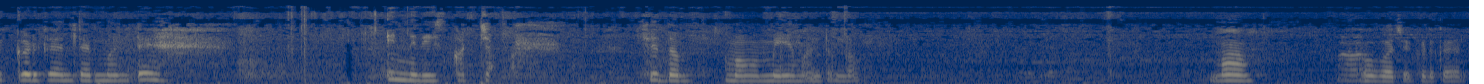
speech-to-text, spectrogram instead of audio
చిక్కుడుకాయలు తెమ్మంటే ఇన్ని తీసుకొచ్చా. చూద్దాం మా మమ్మీ ఏమంటుందో. మా ఒక చిక్కుడుకాయలు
